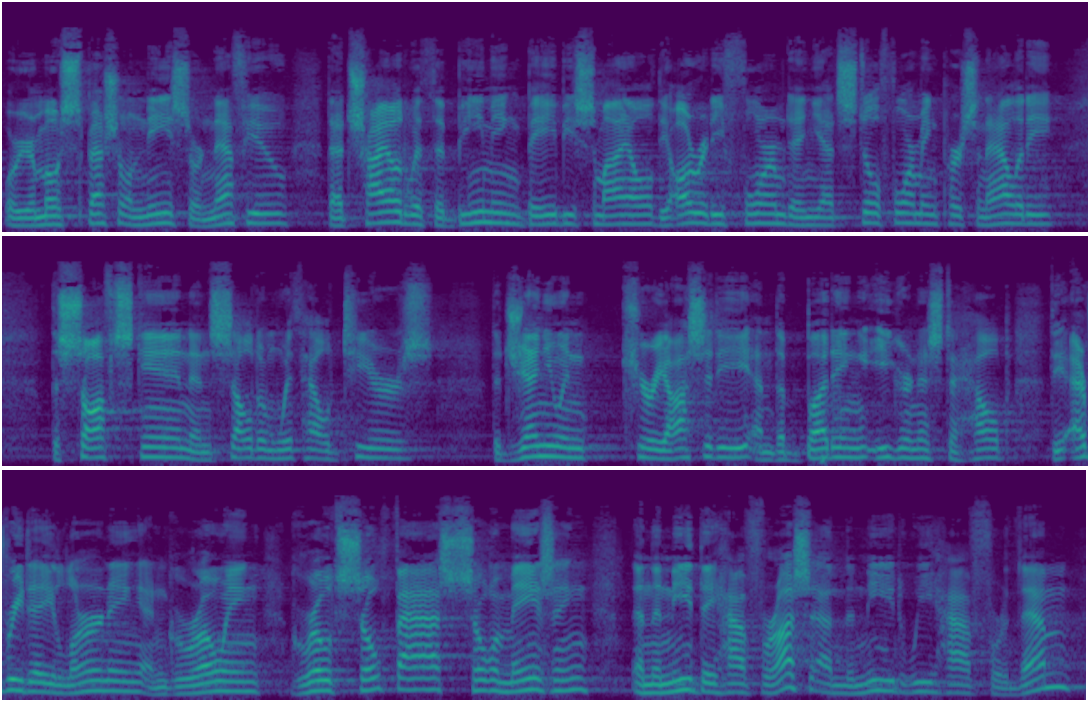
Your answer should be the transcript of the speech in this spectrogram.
or your most special niece or nephew, that child with the beaming baby smile, the already formed and yet still forming personality, the soft skin and seldom withheld tears, the genuine curiosity and the budding eagerness to help, the everyday learning and growing, growth so fast, so amazing, and the need they have for us and the need we have for them,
